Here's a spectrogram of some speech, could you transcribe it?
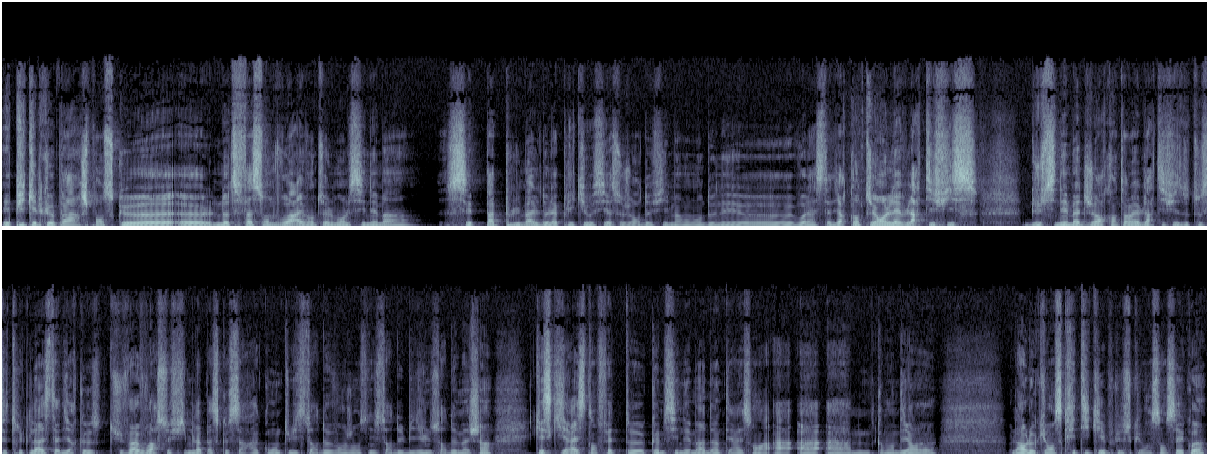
Et puis quelque part, je pense que notre façon de voir éventuellement le cinéma, c'est pas plus mal de l'appliquer aussi à ce genre de film à un moment donné. euh, voilà, c'est-à-dire quand tu enlèves l'artifice du cinéma de genre, quand tu enlèves l'artifice de tous ces trucs-là, c'est-à-dire que tu vas voir ce film-là parce que ça raconte une histoire de vengeance, une histoire de bidule, une histoire de machin, qu'est-ce qui reste en fait euh, comme cinéma d'intéressant à, comment dire euh, là en l'occurrence critiquer plus que encenser quoi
